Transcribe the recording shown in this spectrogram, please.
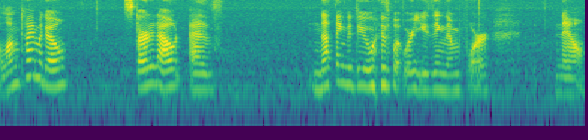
a long time ago, started out as nothing to do with what we're using them for now.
